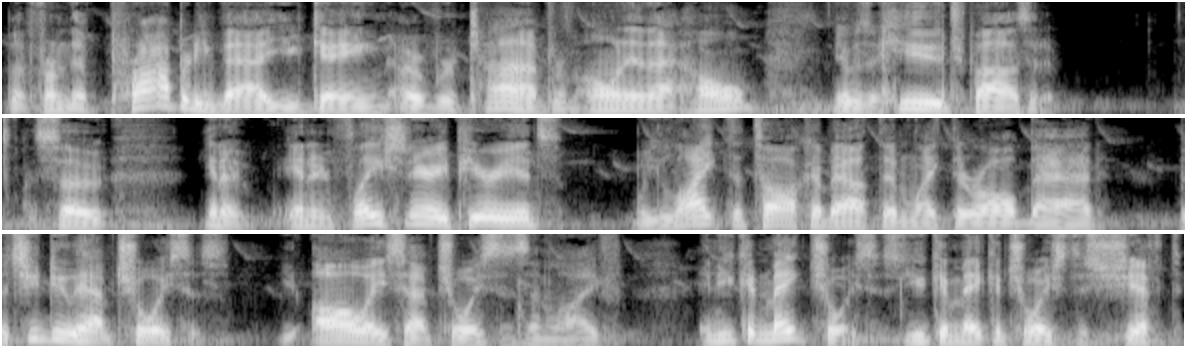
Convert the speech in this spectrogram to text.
But from the property value gain over time from owning that home, it was a huge positive. So, you know, in inflationary periods, we like to talk about them like they're all bad, but you do have choices. You always have choices in life. And you can make choices. You can make a choice to shift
